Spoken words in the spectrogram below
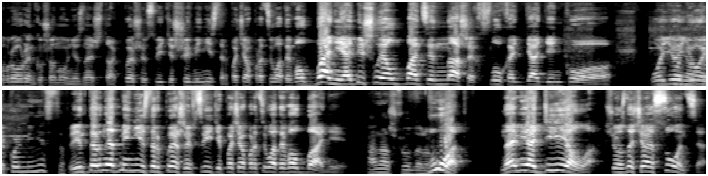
Доброго ринку, шановні. Знаєш так, перший в світі ши-міністр почав працювати в Албанії, а обійшли албанці наших. Слухай, дяденько. Ой-ой-ой. Какой министр? Інтернет-міністр перший в світі почав працювати в Албанії. А наш Федоров? Вот! Намі діла, що означає сонця,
